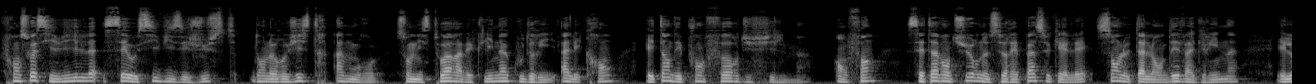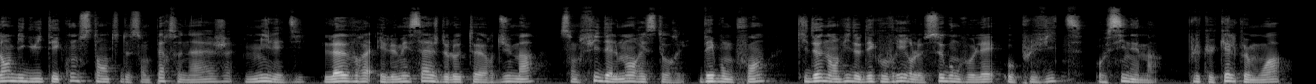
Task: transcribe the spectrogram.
François Civil sait aussi viser juste dans le registre amoureux. Son histoire avec Lina Coudry à l'écran est un des points forts du film. Enfin, cette aventure ne serait pas ce qu'elle est sans le talent d'Eva Green et l'ambiguïté constante de son personnage, Milady. L'œuvre et le message de l'auteur Dumas sont fidèlement restaurés. Des bons points qui donnent envie de découvrir le second volet au plus vite au cinéma. Plus que quelques mois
